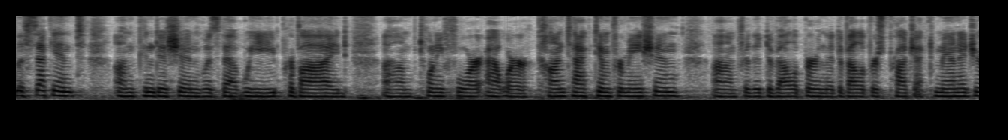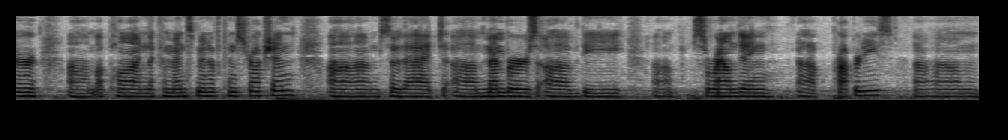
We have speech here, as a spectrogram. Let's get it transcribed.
The second um, condition was that we provide um, 24-hour contact information um, for the developer and the developer's project manager um, upon the commencement of construction, um, so that uh, members of the um, surrounding uh, properties, um,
